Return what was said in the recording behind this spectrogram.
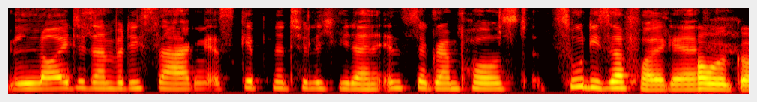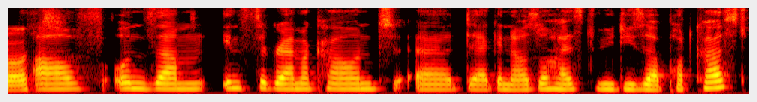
Leute, dann würde ich sagen, es gibt natürlich wieder einen Instagram-Post zu dieser Folge Oh auf unserem Instagram-Account, äh, der genauso heißt wie dieser Podcast.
